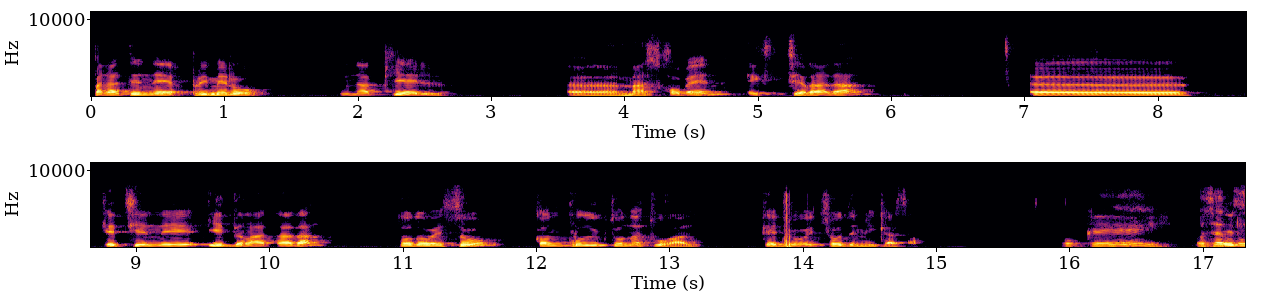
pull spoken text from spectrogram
para tener primero una piel uh, más joven, estirada, uh, que tiene hidratada, todo eso con producto natural que yo he hecho de mi casa. Ok, o sea, tú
